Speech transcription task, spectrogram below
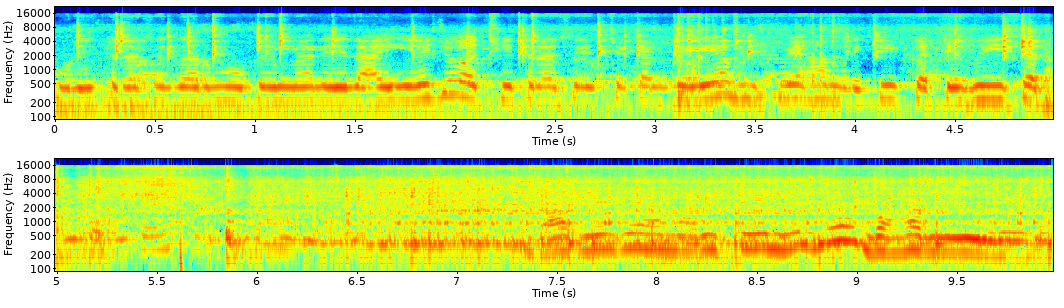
पूरी तरह से गर्म हो गई हमारी राई है, जो अच्छी तरह से चटक गई है। अब इसमें हम, देखिए, कटी हुई सब्ज़ी डालते हैं। डालने से हमारी तेल है, जो बाहर नहीं उड़ेगा।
